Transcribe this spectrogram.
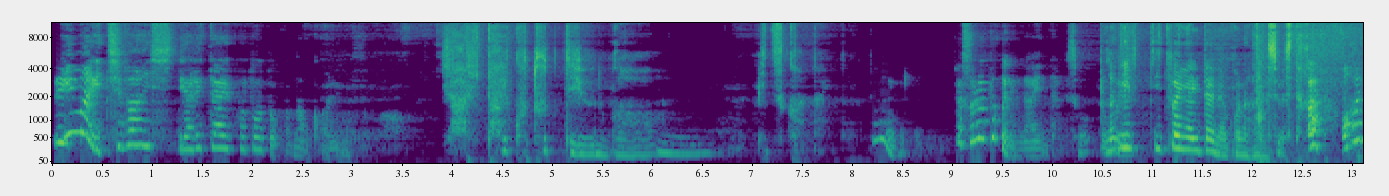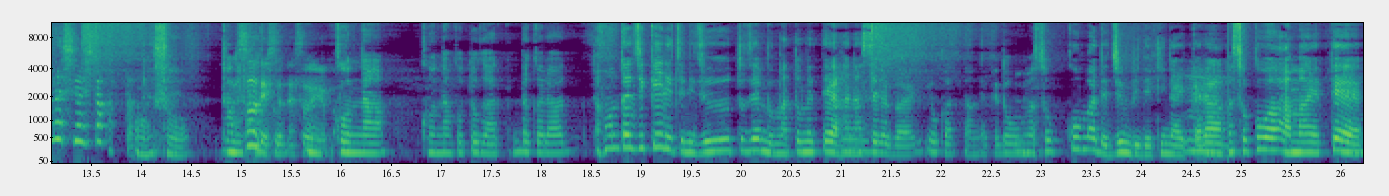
で今一番しやりたいこととかなんかありますか？やりたいことっていうのが見つかん。じゃあそれは特にないんだ。そう。だからい一番やりたいのはこの話をしたかっあ、お話をしたかったた。うん、んですね。そう。まあそうですよねそういえばんこんなこんなことがだから本当は時系列にずーっと全部まとめて話せればよかったんだけど、うんまあそこまで準備できないから、うんまあそこは甘えて、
